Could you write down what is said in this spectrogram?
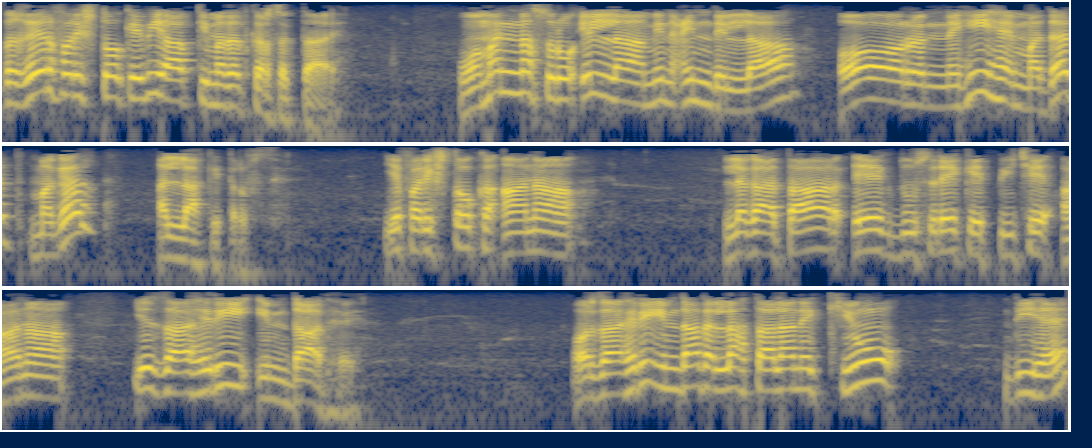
بغیر فرشتوں کے بھی آپ کی مدد کر سکتا ہے۔ ومن نصر اللہ من عند اللہ اور نہیں ہے مدد مگر اللہ کی طرف سے۔ یہ فرشتوں کا آنا، لگاتار ایک دوسرے کے پیچھے آنا، یہ ظاہری امداد ہے۔ اور ظاہری امداد اللہ تعالی نے کیوں دی ہے؟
